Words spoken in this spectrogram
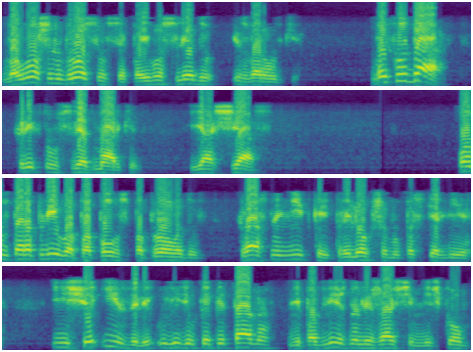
Волошин бросился по его следу из воронки. «Вы куда?» — крикнул вслед Маркин. «Я сейчас». Он торопливо пополз по проводу, красной ниткой, прилегшему по стерне, и еще издали увидел капитана, неподвижно лежащим ничком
